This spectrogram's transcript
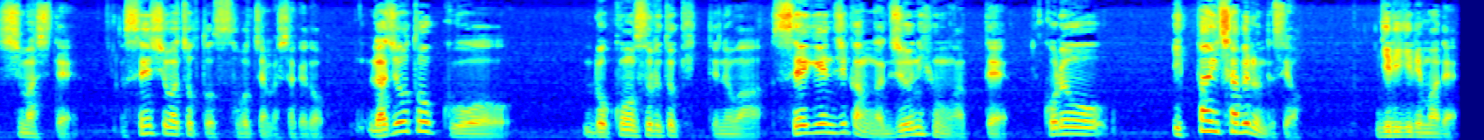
しまして先週はちょっとサボっちゃいましたけどラジオトークを録音する時っていうのは制限時間が12分あってこれをいっぱい喋るんですよ。ギリギリまで。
